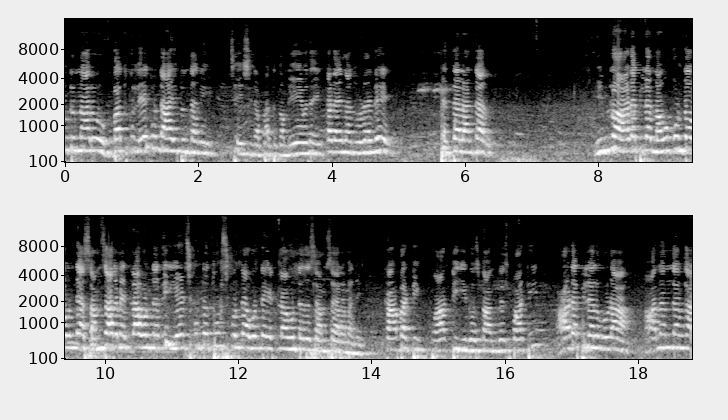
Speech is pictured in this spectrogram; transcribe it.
ఉంటున్నారు బతుకు లేకుండా అవుతుందని చేసిన పథకం ఏ విధంగా ఎక్కడైనా చూడండి పెద్దలు అంటారు ఇంట్లో ఆడపిల్ల నవ్వుకుంటూ ఉంటే ఆ సంసారం ఎట్లా ఉంటుంది ఏడ్చుకుంటూ తుడుచుకుంటూ ఉంటే ఎట్లా ఉంటుంది సంసారం అని. కాబట్టి పార్టీ ఈరోజు కాంగ్రెస్ పార్టీ ఆడపిల్లలు కూడా ఆనందంగా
